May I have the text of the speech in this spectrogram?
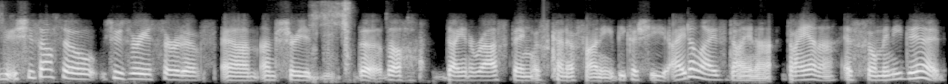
she's also she was very assertive. Um, I'm sure you, the the Diana Ross thing was kind of funny because she idolized Diana Diana as so many did.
